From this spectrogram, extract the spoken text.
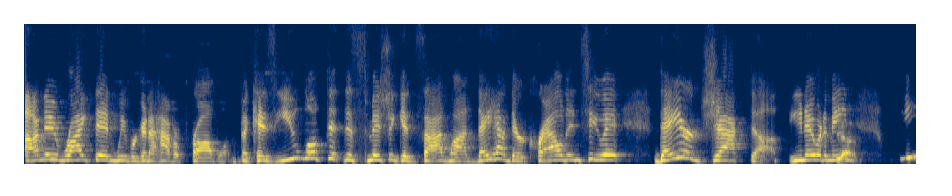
I knew right then we were going to have a problem because you looked at this Michigan sideline. They had their crowd into it. They are jacked up. You know what I mean? Yeah. We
